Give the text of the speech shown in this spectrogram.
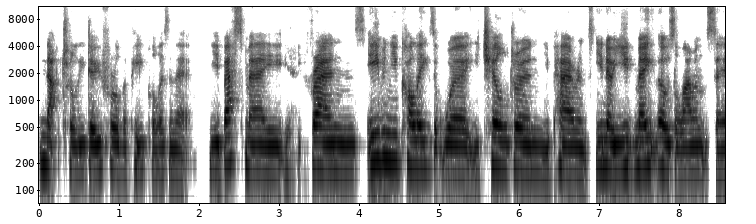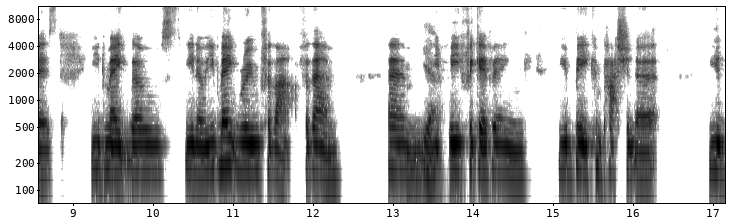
naturally do for other people, isn't it? Your best mate, yeah. your friends, even your colleagues at work, your children, your parents, you know, you'd make those allowances. You'd make those, you know, you'd make room for that for them. Um, yeah. You'd be forgiving, you'd be compassionate, you'd,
